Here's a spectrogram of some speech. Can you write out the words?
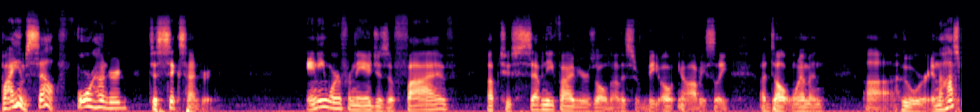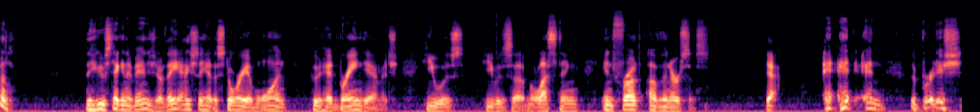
By himself, 400 to 600. Anywhere from the ages of 5 up to 75 years old. Now, this would be, oh, you know, obviously adult women uh, who were in the hospital. that he was taken advantage of. They actually had a story of one who had brain damage. He was he was uh, molesting in front of the nurses. Yeah, and, and and the British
